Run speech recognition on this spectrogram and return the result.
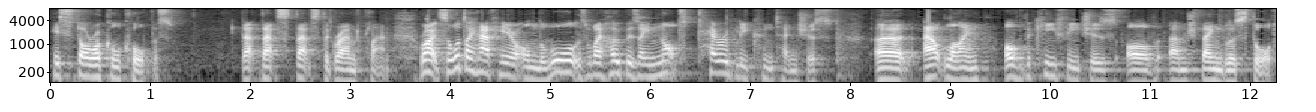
historical corpus. That, that's, that's the grand plan. Right, so what I have here on the wall is what I hope is a not terribly contentious uh, outline of the key features of um, Spengler's thought.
